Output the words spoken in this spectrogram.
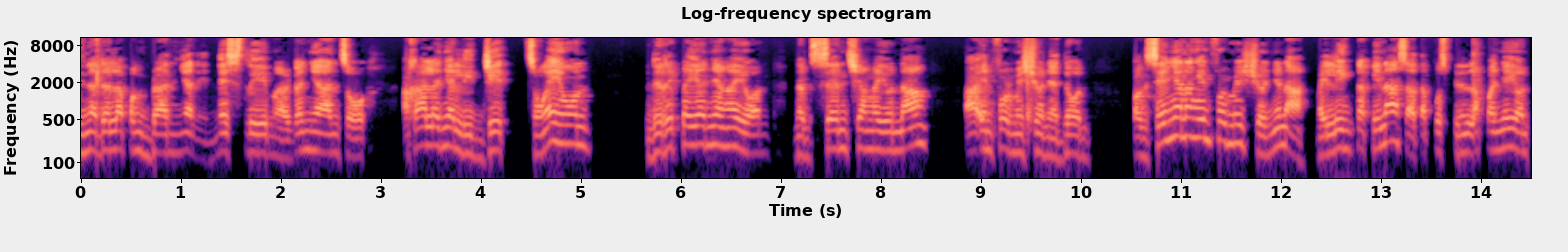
dinadala pang brand yan eh, Nestle, mga ganyan. So, akala niya legit. So, ngayon, nireplyan niya ngayon, nag-send siya ngayon ng ah, information niya doon. Pag send niya ng information, yun na, may link na pinasa, tapos pinilapan niya yon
